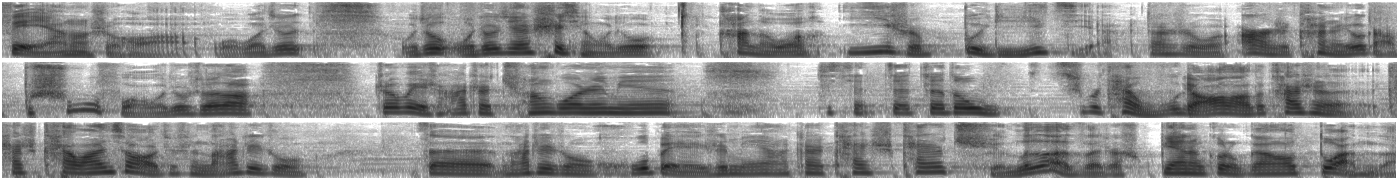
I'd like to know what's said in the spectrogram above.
肺炎的时候啊，我我就我就我就这件事情，我就看到我一是不理解，但是我二是看着有点不舒服，我就觉得这为啥这全国人民这些这这都是不是太无聊了？都开始开始开玩笑，就是拿这种。在拿这种湖北人民啊，开始开始开始取乐子，这编着各种各样的段子。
